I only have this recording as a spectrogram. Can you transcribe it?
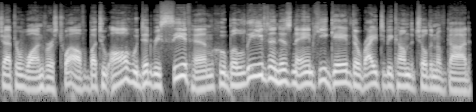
Chapter 1, verse 12. But to all who did receive him, who believed in his name, he gave the right to become the children of God,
